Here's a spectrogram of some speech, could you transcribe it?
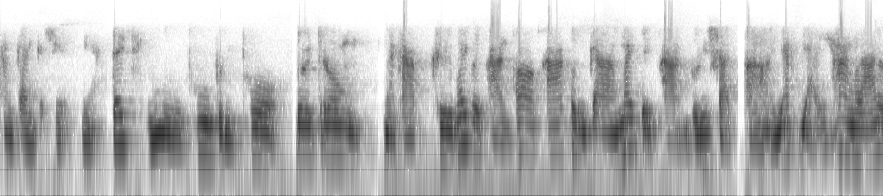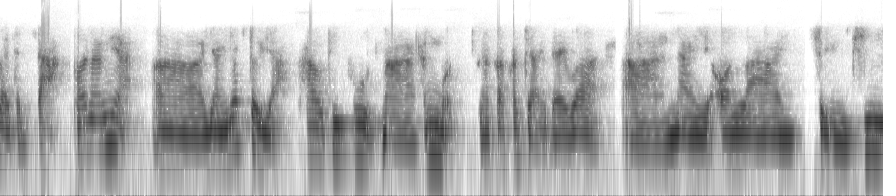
ทางการเกษตรเนี่ยได้ถึงมือผู้บริโภคโดยตรงนะครับคือไม่ไปผ่านพ่อค้าคนกลางไม่ไปผ่านบริษัทยักษ์ใหญ่ห้างร้านอะไรต่างๆ เพราะนั้นเนี่ยอย่างยกตัวอย่างเท่าที่พูดมาทั้งหมด แล้วก็เข้าใจได้ว่าในออนไลน์สิ่งที่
